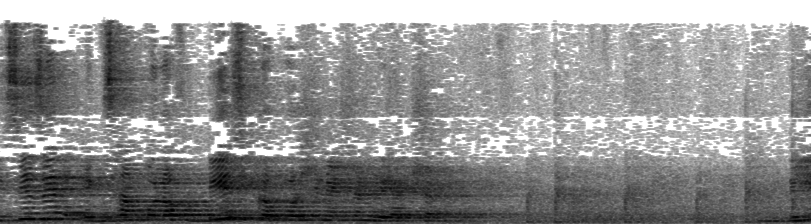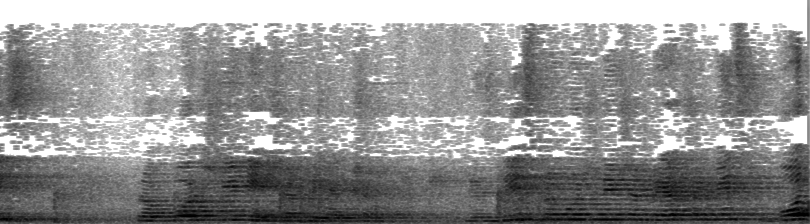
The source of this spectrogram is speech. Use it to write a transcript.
This is an example of disproportionation reaction. Disproportionation reaction. This disproportionation reaction means both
